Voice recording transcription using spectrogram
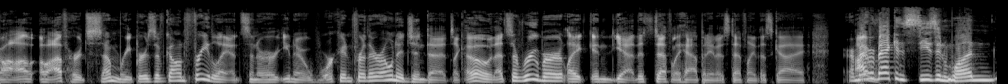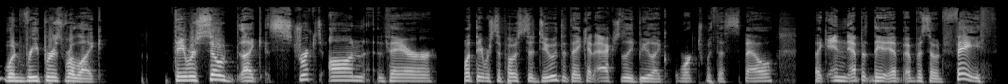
oh, oh I've heard some reapers have gone freelance and are you know working for their own agenda. It's like oh that's a rumor. Like and yeah, that's definitely happening. It's definitely this guy. Remember I've- back in season one when Reapers were like, they were so like strict on their what they were supposed to do that they could actually be like worked with a spell. Like in epi- the episode Faith,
